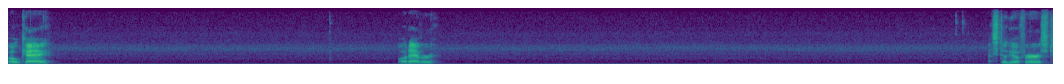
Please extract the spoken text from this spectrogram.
Okay. Whatever. Still go first.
